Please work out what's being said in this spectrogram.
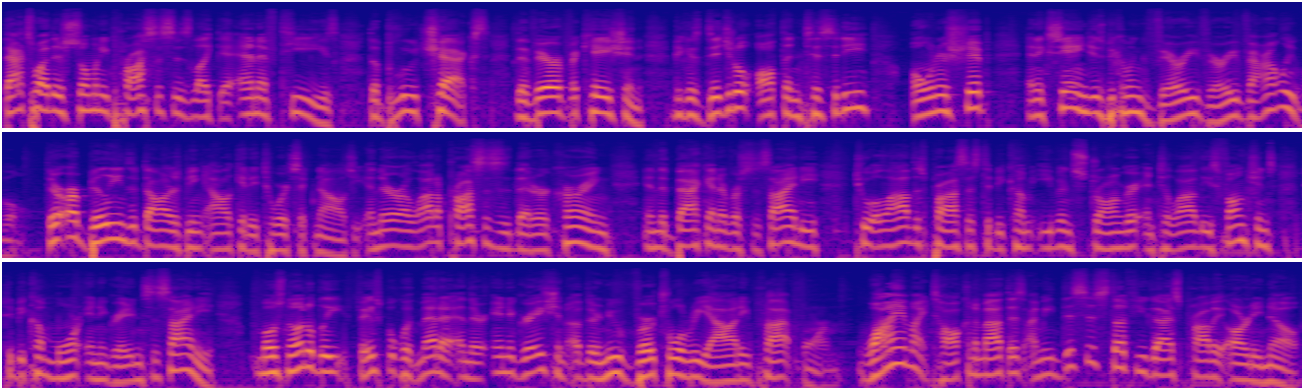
That's why there's so many processes like the NFTs, the blue checks, the verification, because digital authenticity, ownership, and exchange is becoming very, very valuable. There are billions of dollars being allocated towards technology, and there are a lot of processes that are occurring in the back end of our society to allow this process to become even stronger and to allow these functions to become more integrated in society. Most notably, Facebook with Meta and their integration of their new virtual reality platform. Why am I talking about this? I mean, this is stuff you guys probably already know.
